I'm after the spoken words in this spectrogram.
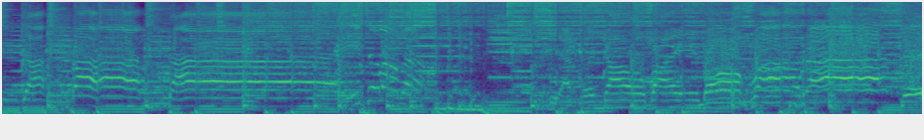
งจะบ้า ดินเขาไปบอกว่ารักเธอ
